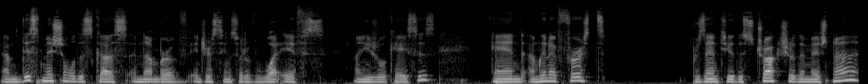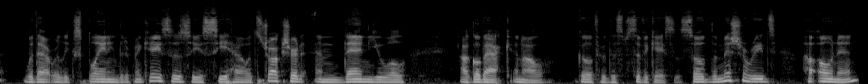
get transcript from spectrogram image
Um, this Mishnah will discuss a number of interesting sort of what ifs, unusual cases, and I'm going to first present to you the structure of the Mishnah without really explaining the different cases, so you see how it's structured, and then you will. I'll go back and I'll go through the specific cases. So the Mishnah reads Ha'onen,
